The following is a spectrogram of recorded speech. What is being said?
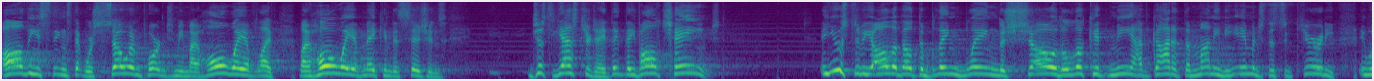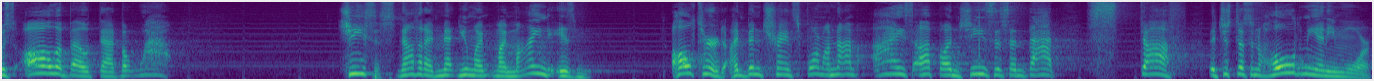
all these things that were so important to me, my whole way of life, my whole way of making decisions, just yesterday, they, they've all changed. It used to be all about the bling bling, the show, the look at me, I've got it, the money, the image, the security. It was all about that. But wow, Jesus, now that I've met you, my, my mind is altered. I've been transformed. I'm not I'm eyes up on Jesus and that stuff that just doesn't hold me anymore.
